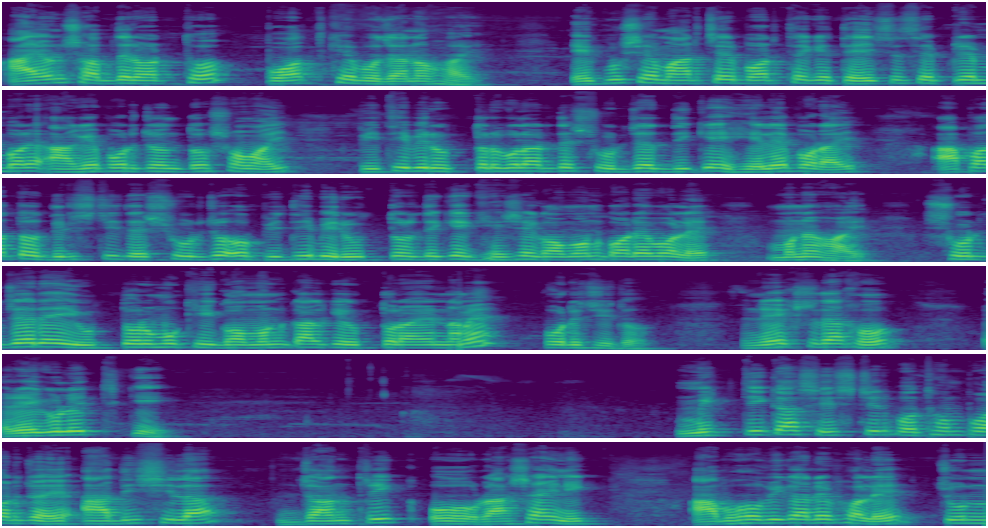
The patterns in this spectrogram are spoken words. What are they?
আয়ন শব্দের অর্থ পথকে বোঝানো হয়। একুশে মার্চের পর থেকে তেইশে সেপ্টেম্বরের আগে পর্যন্ত সময় পৃথিবীর উত্তর গোলার্ধে সূর্যের দিকে হেলে পড়ায় আপাত দৃষ্টিতে সূর্য ও পৃথিবীর উত্তর দিকে ঘেঁষে গমন করে বলে মনে হয়। সূর্যের এই উত্তরমুখী গমনকালকে উত্তরায়ণ নামে পরিচিত। নেক্সট দেখো রেগুলিত কি? মৃত্তিকা সৃষ্টির প্রথম পর্যায়ে আদিশিলা যান্ত্রিক ও রাসায়নিক আবহবিকারের ফলে চূর্ণ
